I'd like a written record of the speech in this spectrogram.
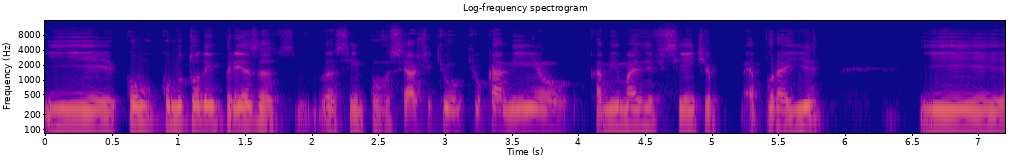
E como, como toda empresa, assim, você acha que o, que o caminho o caminho mais eficiente é, é por aí. E,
